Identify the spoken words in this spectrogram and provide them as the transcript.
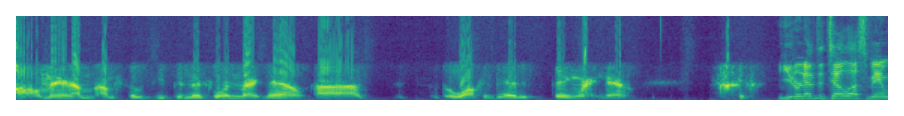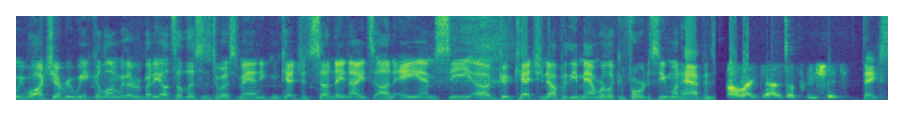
Oh man, I'm I'm so deep in this one right now. Uh, the Walking Dead is the thing right now. You don't have to tell us, man. We watch every week along with everybody else that listens to us, man. You can catch it Sunday nights on AMC. Uh, good catching up with you, man. We're looking forward to seeing what happens. All right, guys, I appreciate you. Thanks.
